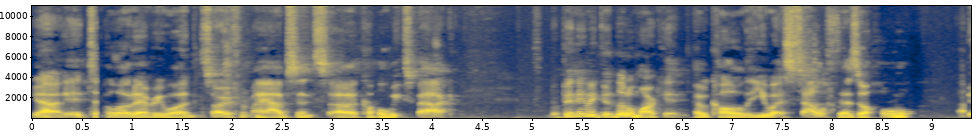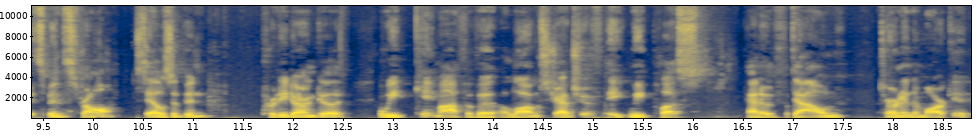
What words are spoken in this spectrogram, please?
Yeah, it's hello to everyone. Sorry for my absence uh, a couple weeks back. We've been in a good little market. I would call the U.S. South as a whole. Uh, it's been strong. Sales have been pretty darn good. We came off of a, a long stretch of eight week plus kind of down turn in the market.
